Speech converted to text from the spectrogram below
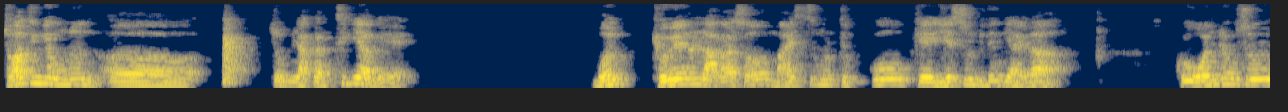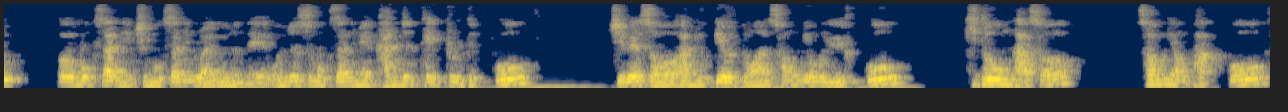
저 같은 경우는 어, 좀 약간 특이하게 뭔 교회를 나가서 말씀을 듣고 예수를 믿은 게 아니라 그 원정수 어, 목사님 지금 목사님으로 알고 있는데 원정수 목사님의 간증 테이프를 듣고 집에서 한 6개월 동안 성경을 읽고 기도원 가서 성령 받고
